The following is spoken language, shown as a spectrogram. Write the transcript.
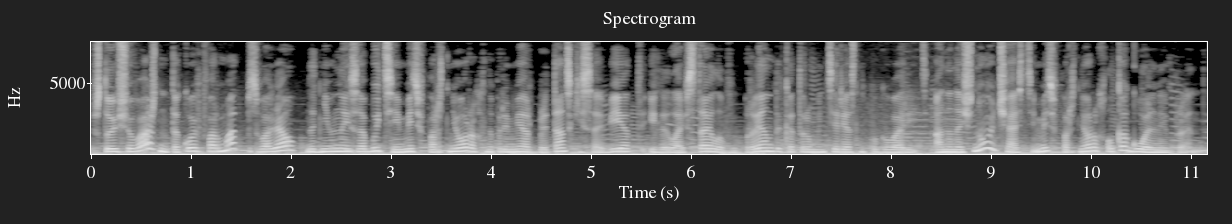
Что еще важно, такой формат позволял на дневные события иметь в партнерах, например, британский совет или лайфстайловые бренды, которым интересно поговорить, а на ночную часть иметь в партнерах алкогольные бренды.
